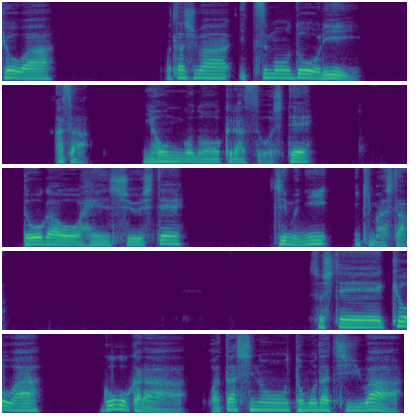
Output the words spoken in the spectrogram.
今日は、私はいつも通り朝日本語のクラスをして、動画を編集して、ジムに行きました。そして今日は午後から私の友達は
